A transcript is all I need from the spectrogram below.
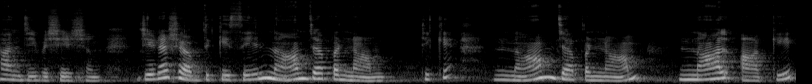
ਹਾਂਜੀ, ਵਿਸ਼ੇਸ਼ਣ। ਜਿਹੜਾ ਸ਼ਬਦ ਕਿਸੇ ਨਾਮ ਜਾਂ ਪੜਨਾਮ ਠੀਕ ਹੈ? ਨਾਮ ਜਾਂ ਪੜਨਾਮ ਨਾਲ ਆ ਕੇ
